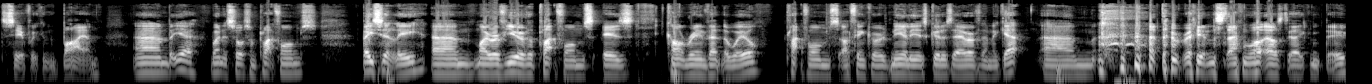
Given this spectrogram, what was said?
to see if we can buy them. Um, but yeah, went and saw some platforms. Basically, um, my review of the platforms is can't reinvent the wheel. Platforms, I think, are nearly as good as they're ever going to get. Um, I don't really understand what else they can do,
